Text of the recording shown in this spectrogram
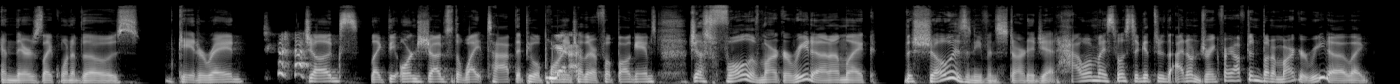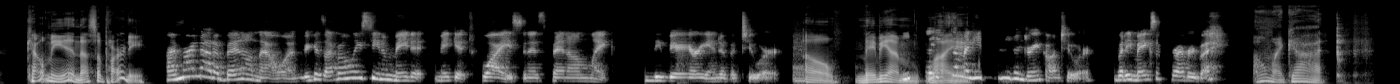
and there's like one of those Gatorade jugs, like the orange jugs with the white top that people pour yeah. on each other at football games, just full of margarita. And I'm like, the show isn't even started yet. How am I supposed to get through that? I don't drink very often, but a margarita, like, count me in. That's a party. I might not have been on that one because I've only seen him made it make it twice, and it's been on like the very end of a tour. Oh, maybe I'm he lying. Them and he doesn't even drink on tour, but he makes them for everybody. Oh my god!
